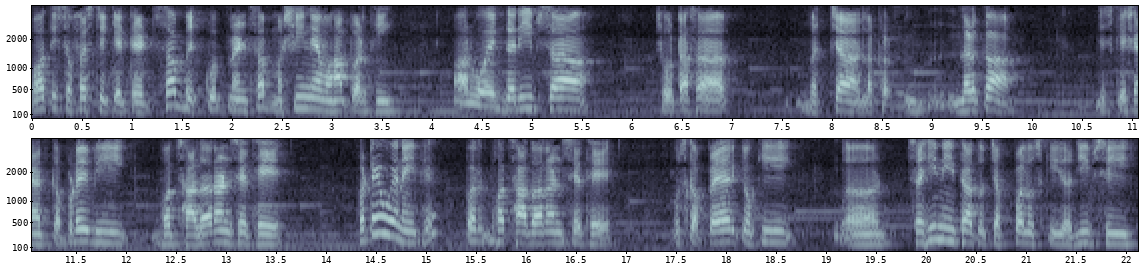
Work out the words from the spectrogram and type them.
बहुत ही सोफेस्टिकेटेड सब इक्विपमेंट सब मशीनें वहाँ पर थी। और वो एक गरीब सा छोटा सा बच्चा लड़का, जिसके शायद कपड़े भी बहुत साधारण से थे, फटे हुए नहीं थे, पर बहुत साधारण से थे। उसका पैर क्योंकि सही नहीं था तो चप्पल उसकी अजीब सी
